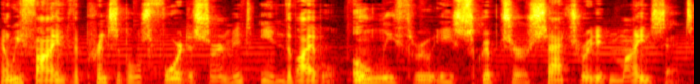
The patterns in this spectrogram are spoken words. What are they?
Now we find the principles for discernment in the Bible. Only through a scripture saturated mindset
